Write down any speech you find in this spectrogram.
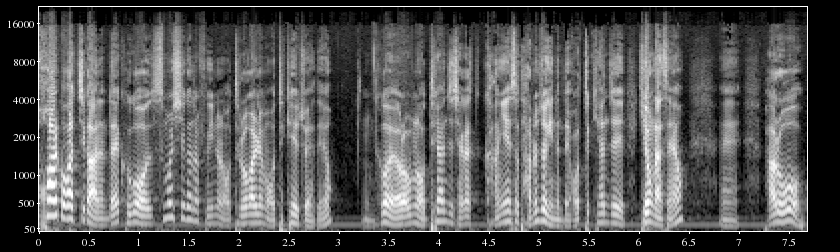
허할 것 같지가 않은데 그거 스몰 시그널 어, 들어가려면 어떻게 해줘야 돼요? 음, 그거 여러분 어떻게 하는지 제가 강의에서 다룬 적이 있는데 어떻게 하는지 기억나세요? 예, 바로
